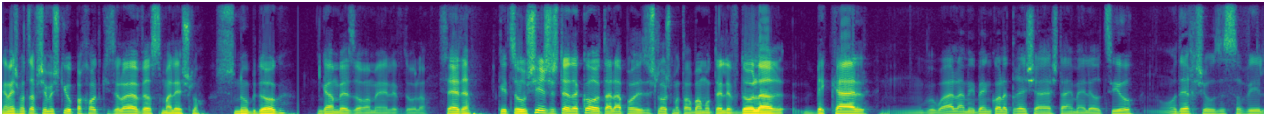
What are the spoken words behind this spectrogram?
גם יש מצב שהם השקיעו פחות כי זה לא היה verse מלא שלו. סנופ דוג, גם באזור ה-100 אלף דולר. בסדר. קיצור, שיר של שתי דקות, עלה פה איזה 300-400 אלף דולר, בקל, ווואלה, מבין כל ה trash שהשתיים האלה הוציאו, עוד איכשהו זה סביל.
